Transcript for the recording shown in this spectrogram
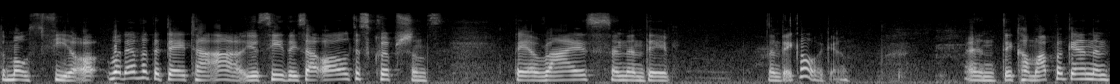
the most fear, or whatever the data are. You see, these are all descriptions. They arise and then they, then they go again. And they come up again and,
